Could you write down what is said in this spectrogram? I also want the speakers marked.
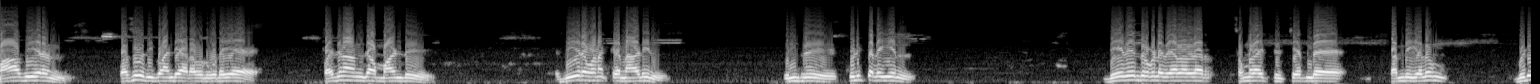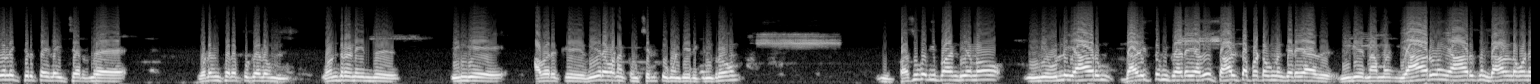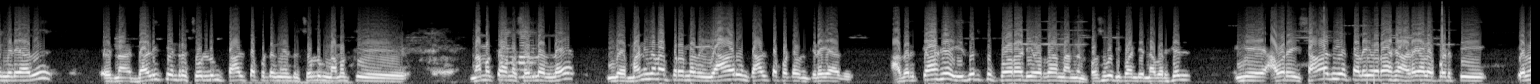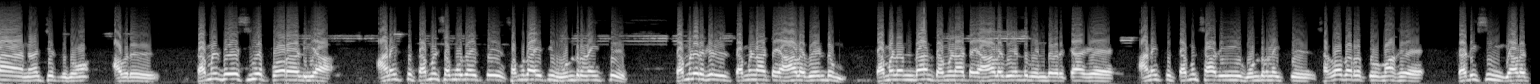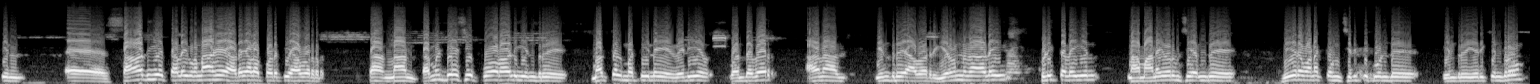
Speaker 1: மாவீரன் பசுபதி பாண்டியார் அவர்களுடைய பதினான்காம் ஆண்டு வீரவணக்க நாளில் இன்று குளித்தலையில் தேவேந்திரகுல வேளாளர் சமுதாயத்தைச் சேர்ந்த தம்பிகளும் விடுதலை சிறுத்தைகளைச் சேர்ந்த உடன்பிறப்புகளும் ஒன்றிணைந்து இங்கே அவருக்கு வீரவணக்கம் செலுத்திக் கொண்டிருக்கின்றோம். பசுபதி பாண்டியனோ இங்க உள்ள யாரும் தலித்தும் கிடையாது தாழ்த்தப்பட்டவனும் கிடையாது. இங்கே நம்ம யாரும் யாருக்கும் தாழ்ந்தவனும் கிடையாது. தலித் என்ற சொல்லும் தாழ்த்தப்பட்டவன் என்ற சொல்லும் நமக்கு நமக்கான சொல்லல்ல. இந்த மனிதன பிறந்தவன் யாரும் தாழ்த்தப்பட்டவன் கிடையாது. அதற்காக எதிர்த்து போராடியவர் தான் அண்ணன் பசுபதி பாண்டியன் அவர்கள் இங்கே அவரை சாதிய தலைவராக அடையாளப்படுத்தி எல்லாம் நினைச்சிட்டு இருக்கோம். அவரு தமிழ் தேசிய போராளியா? அனைத்து தமிழ் சமுதாயத்தை சமுதாயத்தையும் ஒன்றிணைத்து தமிழர்கள் தமிழ்நாட்டை ஆள வேண்டும். தமிழன் தான் தமிழ்நாட்டை ஆள வேண்டும் என்பதற்காக அனைத்து தமிழ் சாதியையும் ஒன்றிணைத்து சகோதரத்துவமாக கடைசி காலத்தில் அஹ், சாதிய தலைவனாக அடையாளப்படுத்திய அவர் தான். நான் தமிழ் தேசிய போராளி என்று மக்கள் மத்தியிலே வெளியே வந்தவர். ஆனால் இன்று அவர் இறந்த நாளை குளித்தலையில் நாம் அனைவரும் சேர்ந்து வீர வணக்கம் செலுத்திக் கொண்டு இன்று இருக்கின்றோம்.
